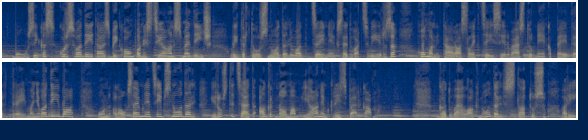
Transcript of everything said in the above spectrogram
- mūzikas, kuras vadītājs bija komponists Jānis Mediņš, literatūras nodaļu vada dzēnieks Edvards Virza, humanitārās lekcijas ir vēsturnieka Pētera Dreimaņa vadībā, un lauksaimniecības nodaļa ir uzticēta agronomam Jānim Krisbergam. Gadu vēlāk nodaļas statusu arī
